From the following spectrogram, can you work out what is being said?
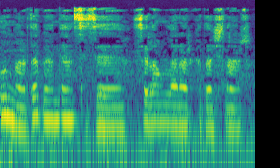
Bunlar da benden size. Selamlar arkadaşlar.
